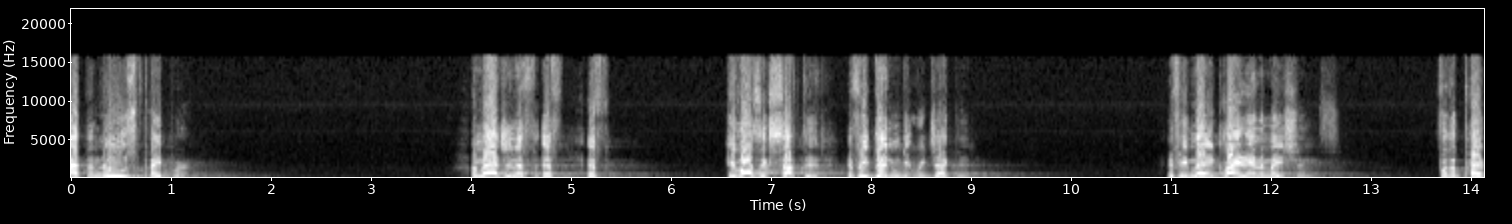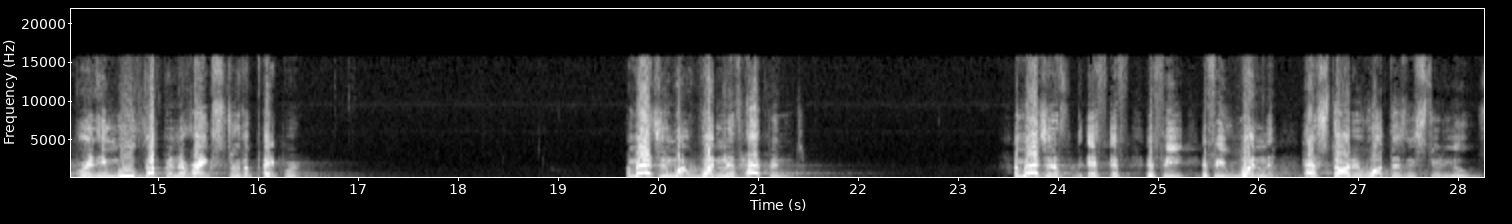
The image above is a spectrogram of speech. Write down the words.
at the newspaper. Imagine if, if, if he was accepted, if he didn't get rejected, if he made great animations for the paper and he moved up in the ranks through the paper. Imagine what wouldn't have happened. Imagine if, if, if, if, he, if he wouldn't have started Walt Disney Studios.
